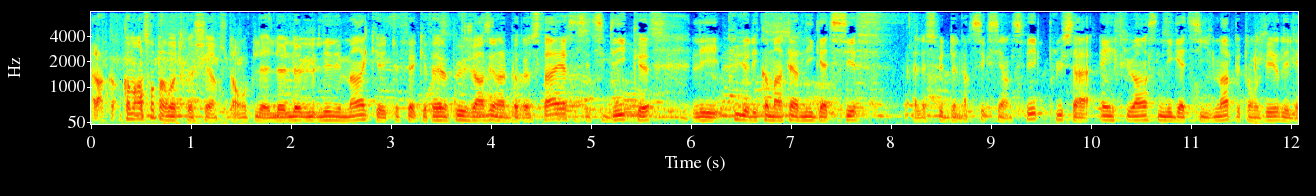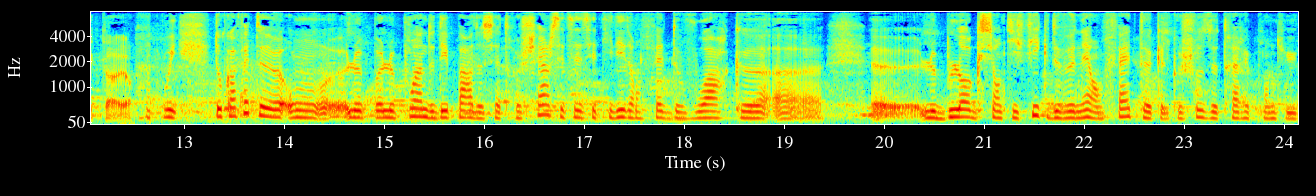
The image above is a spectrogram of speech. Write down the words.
Alors, commençons par votre recherche. Donc, l'élément qui a été fait, qui a fait un peu jaser dans la blogosphère, c'est cette idée que les, plus il y a des commentaires négatifs à la suite d'un article scientifique, plus ça influence négativement, peut-on dire, les lecteurs. Oui. Donc en fait, euh, le, point de départ de cette recherche, c'était cette idée en fait de voir que euh, euh, le blog scientifique devenait en fait quelque chose de très répandu.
